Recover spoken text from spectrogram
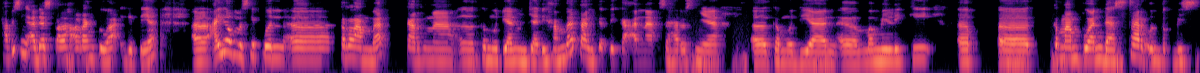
habis nggak ada sekolah orang tua? gitu ya. Uh, ayo meskipun uh, terlambat karena uh, kemudian menjadi hambatan ketika anak seharusnya uh, kemudian uh, memiliki uh, kemampuan dasar untuk bisa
